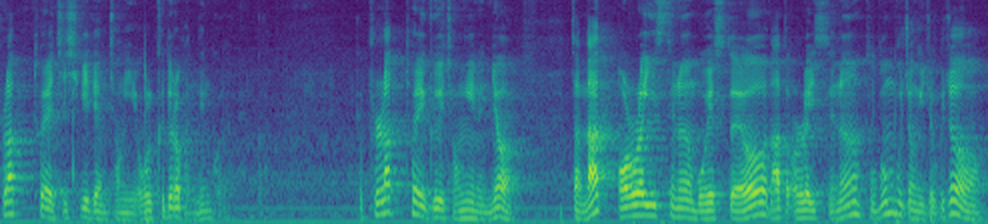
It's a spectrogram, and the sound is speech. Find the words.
플라토의 지식에 대한 정의, 요걸 그대로 받는 거예요. 그러니까 그 플라토의 그 정의는요. 자, not always는 뭐겠어요? not always는 부분 부정이죠, 그죠?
